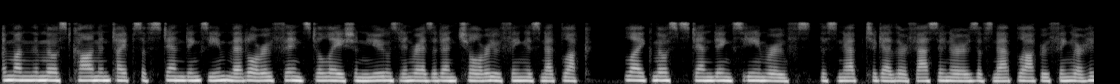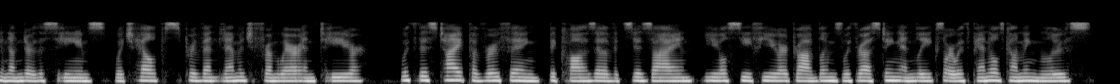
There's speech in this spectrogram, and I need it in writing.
Among the most common types of standing seam metal roof installation used in residential roofing is snap lock. Like most standing seam roofs, the snap together fasteners of snap lock roofing are hidden under the seams, which helps prevent damage from wear and tear. With this type of roofing, because of its design, you'll see fewer problems with rusting and leaks or with panels coming loose.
